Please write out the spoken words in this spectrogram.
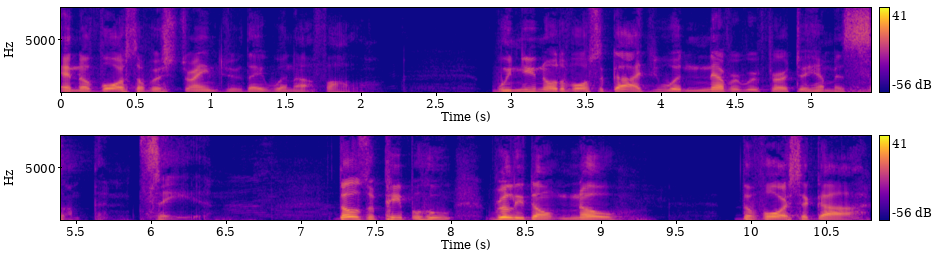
and the voice of a stranger they will not follow. When you know the voice of God, you would never refer to him as something said. Those are people who really don't know the voice of God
